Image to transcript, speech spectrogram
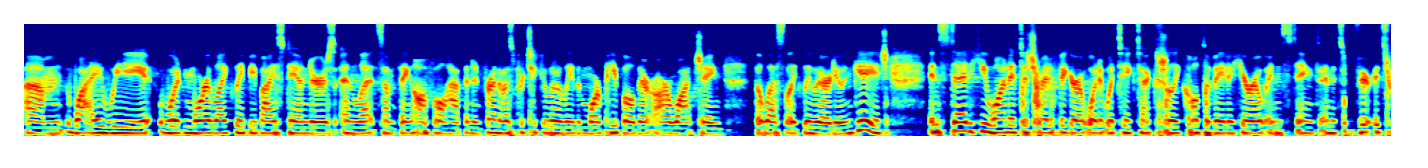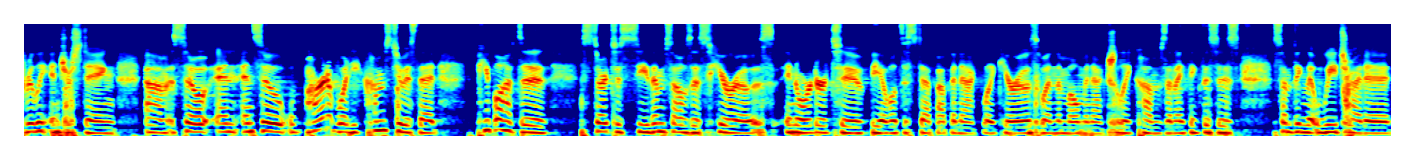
um, why we would more likely be bystanders and let something awful happen in front of us, particularly the more people there are watching, the less likely we are to engage. Instead, he wanted to try to figure out what it would take to actually cultivate a hero instinct, and it's ver- it's really interesting. Um, so and and so part of what he comes to is that people have to start to see themselves as heroes in order to be able to step up and act like heroes when the moment actually comes. And I think this is something that we try to,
